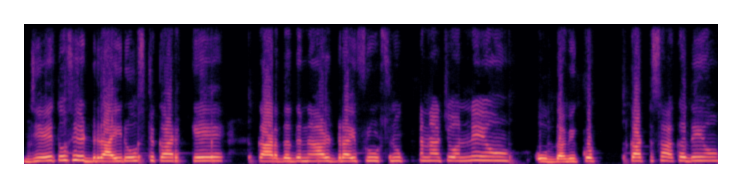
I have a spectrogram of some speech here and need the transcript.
ਜੇ ਤੁਸੀਂ ਡਰਾਈ ਰੋਸਟ ਕਰਕੇ ਕਰਦ ਦੇ ਨਾਲ ਡਰਾਈ ਫਰੂਟਸ ਨੂੰ ਕੱਟਣਾ ਚਾਹੁੰਦੇ ਹੋ ਉਦਾਂ ਵੀ ਕੱਟ ਸਕਦੇ ਹੋ,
